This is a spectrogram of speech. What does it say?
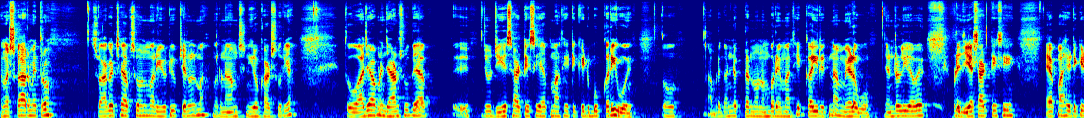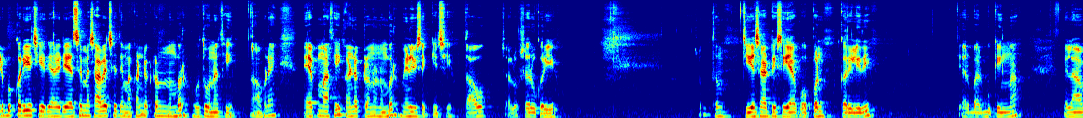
નમસ્કાર મિત્રો. સ્વાગત છે આપ સૌનું મારી યુટ્યુબ ચેનલમાં. મારું નામ છે નીરો ખાટસુરિયા તો આજે આપણે જાણશું કે આપ જો જીએસઆરટીસી એપમાંથી ટિકિટ બુક કરી હોય, તો આપણે કંડક્ટરનો નંબર એમાંથી કઈ રીતના મેળવવો? જનરલી હવે આપણે જીએસઆરટીસી એપમાંથી ટિકિટ બુક કરીએ છીએ ત્યારે જે એસએમએસ આવે છે તેમાં કંડક્ટરનો નંબર હોતો નથી. તો આપણે એપમાંથી કંડક્ટરનો નંબર મેળવી શકીએ છીએ. તો આવો ચાલો શરૂ કરીએ. પ્રથમ જીએસઆરટીસી એપ ઓપન કરી લીધી ત્યારબાદ બુકિંગમાં. પેલા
